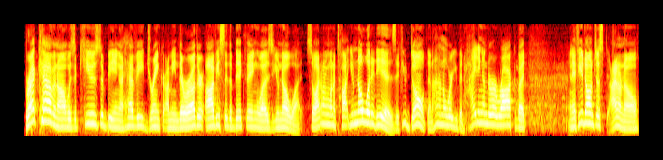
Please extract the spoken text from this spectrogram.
Brett Kavanaugh was accused of being a heavy drinker. I mean, there were other, obviously, the big thing was you know what. So I don't want to talk, you know what it is. If you don't, then I don't know where you've been hiding under a rock, but, and if you don't, just, I don't know,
